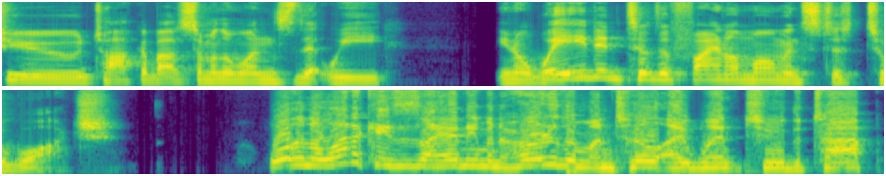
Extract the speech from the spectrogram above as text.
to talk about some of the ones that we you know waited to the final moments to to watch Well, in a lot of cases, I hadn't even heard of them until I went to the top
